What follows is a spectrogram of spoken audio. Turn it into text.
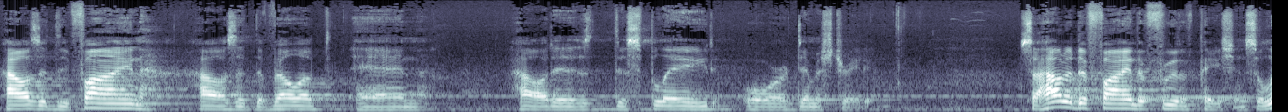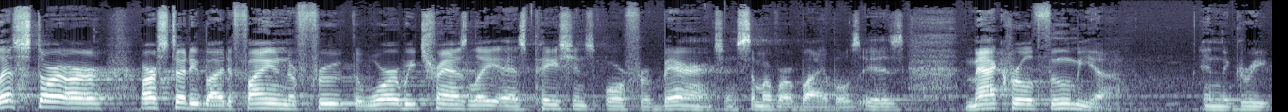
How is it defined? How is it developed? And how it is displayed or demonstrated. So, how to define the fruit of patience? So, let's start our, our study by defining the fruit. The word we translate as patience or forbearance in some of our Bibles is macrothumia in the Greek.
